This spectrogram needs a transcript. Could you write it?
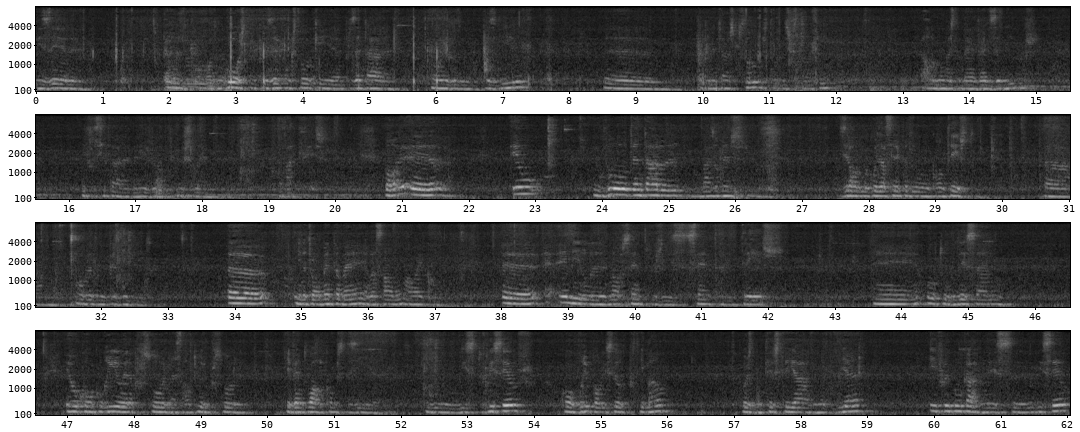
dizer o gosto e o prazer com que estou aqui a apresentar um livro do Casimiro, uh, cumprimentar as pessoas, todas que estão aqui, algumas também velhos amigos, e felicitar a Maria João pelo excelente trabalho que fez. Bom, uh, eu vou tentar mais ou menos dizer alguma coisa acerca de um contexto da obra do Lucas Limpito. Uh, e naturalmente também em relação ao ECO. Uh, em 1963, em outubro desse ano, eu concorri, eu era professor, nessa altura, professor eventual, como se dizia, do, dos liceus, concorri para o Liceu de Portimão, depois de me ter estreado na Covilhã, e fui colocado nesse liceu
